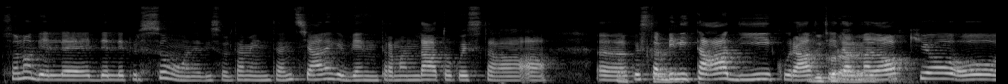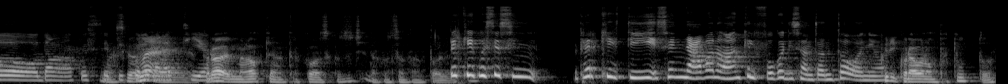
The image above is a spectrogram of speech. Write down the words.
Sono delle, delle persone di solitamente anziane che viene tramandato questa, eh, Ok. questa abilità di curarti Di curare, dal malocchio o da queste Ma piccole me, malattie. però il malocchio è un'altra cosa. Cosa c'entra con Sant'Antonio? Perché queste sin- perché ti segnavano anche il fuoco di Sant'Antonio. Quindi curavano un po' tutto.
